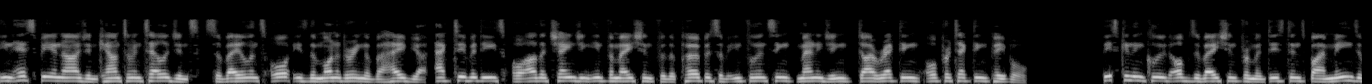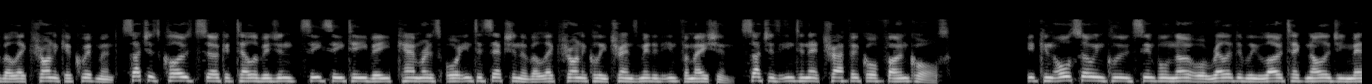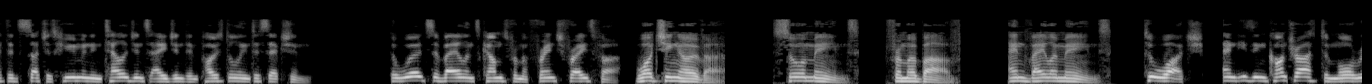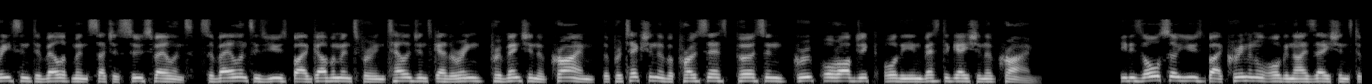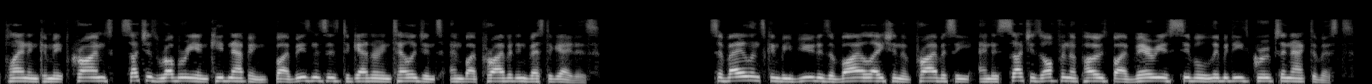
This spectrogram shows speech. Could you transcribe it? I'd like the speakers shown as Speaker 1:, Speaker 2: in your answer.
Speaker 1: In espionage and counterintelligence, surveillance or is the monitoring of behavior, activities, or other changing information for the purpose of influencing, managing, directing, or protecting people. This can include observation from a distance by means of electronic equipment, such as closed-circuit television, CCTV cameras, or interception of electronically transmitted information, such as Internet traffic or phone calls. It can also include simple no or relatively low technology methods such as human intelligence agent and postal interception. The word surveillance comes from a French phrase for watching over. Sur means from above, and veiller means to watch, and is in contrast to more recent developments such as sousveillance. Surveillance is used by governments for intelligence gathering, prevention of crime, the protection of a process, person, group or object, or the investigation of crime. It is also used by criminal organizations to plan and commit crimes, such as robbery and kidnapping, by businesses to gather intelligence, and by private investigators. Surveillance can be viewed as a violation of privacy, and as such is often opposed by various civil liberties groups and activists.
